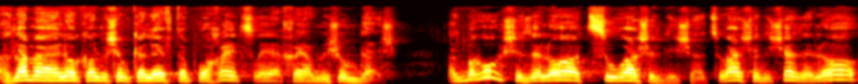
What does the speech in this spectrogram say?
אז למה לא כל מי שמקלף תפוח עץ חייב משום דש? אז ברור שזה לא הצורה של דישה, הצורה של דישה זה לא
